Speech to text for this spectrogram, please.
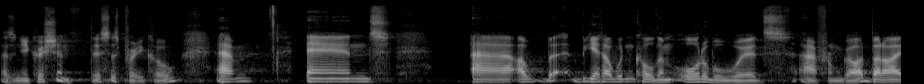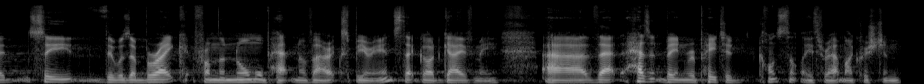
as a new Christian, this is pretty cool. Um, and I, yet I wouldn't call them audible words uh, from God, but I see there was a break from the normal pattern of our experience that God gave me uh, that hasn't been repeated constantly throughout my Christian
